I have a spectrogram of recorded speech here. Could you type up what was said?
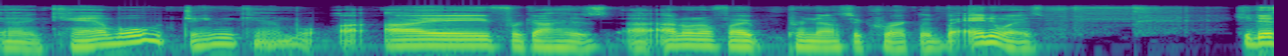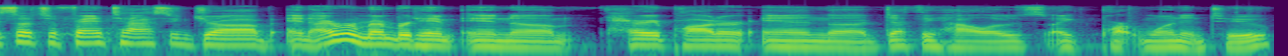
uh, Campbell? Jamie Campbell. I, I forgot his. I, I don't know if I pronounced it correctly, but anyways he did such a fantastic job, and I remembered him in um, Harry Potter and uh, Deathly Hallows, like part one and two,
